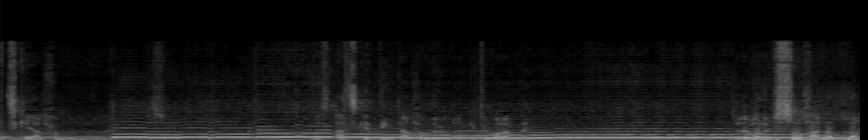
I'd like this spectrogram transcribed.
আজকে আলহামদুলিল্লাহ। আজকের দিনটা আলহামদুলিল্লাহ কিছু বলার নাই। জোরে বলেন সোহান আল্লাহ।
